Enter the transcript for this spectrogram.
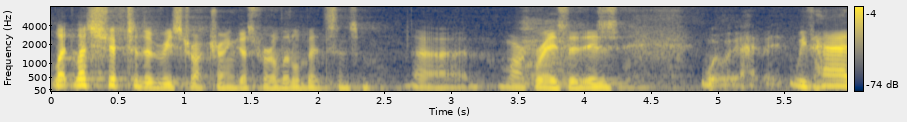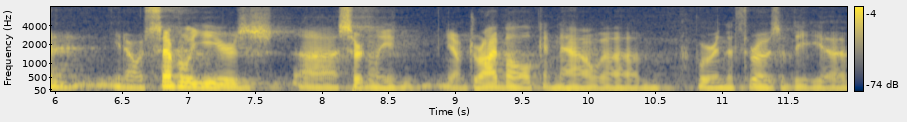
let, let's shift to the restructuring just for a little bit since uh, Mark raised it. We've had you know several years, uh, certainly you know dry bulk, and now um, we're in the throes of the uh,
